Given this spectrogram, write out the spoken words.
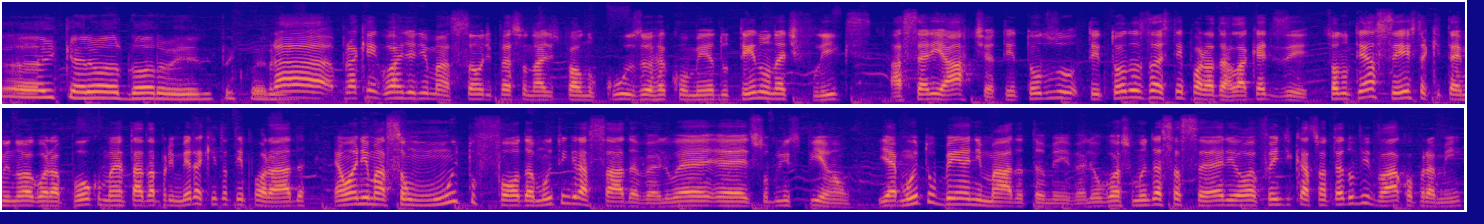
Ai, cara, eu adoro ele. Tá. Pra, pra quem gosta de animação de personagens pau no cu, eu recomendo, tem no Netflix a série Artia, tem, todos, tem todas as temporadas lá, quer dizer, só não tem a sexta que terminou agora há pouco, mas tá da primeira à quinta temporada. É uma animação muito foda, muito engraçada, velho. É, é sobre um espião. E é muito bem animada também, velho. Eu gosto muito dessa série, eu- foi indicação até do Vivaco pra mim.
